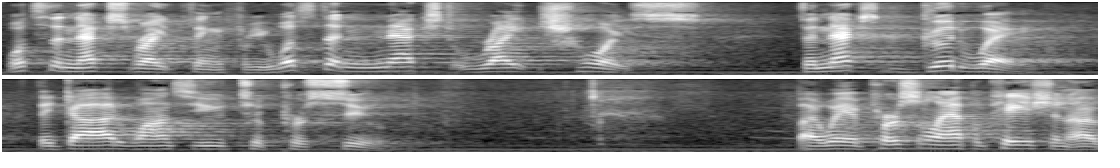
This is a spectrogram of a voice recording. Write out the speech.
What's the next right thing for you? What's the next right choice? The next good way that God wants you to pursue? By way of personal application, I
